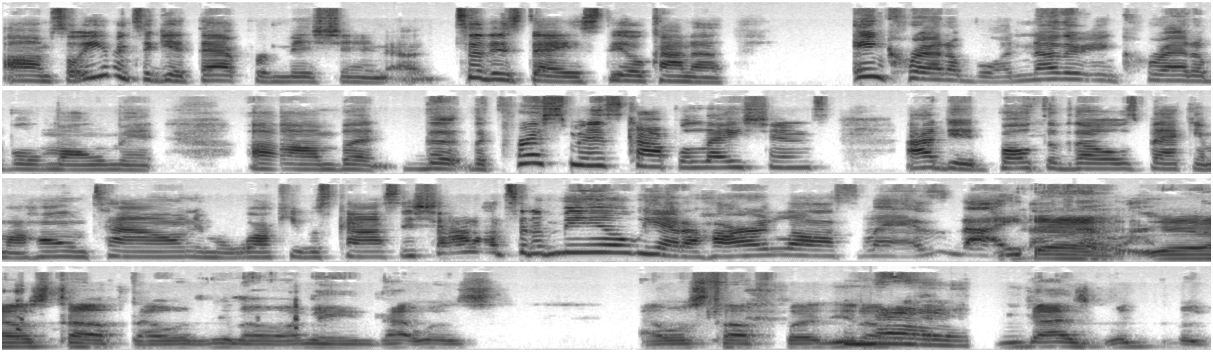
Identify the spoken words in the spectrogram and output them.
Um, so even to get that permission uh, to this day is still kind of incredible another incredible moment um but the the christmas compilations I did both of those back in my hometown in Milwaukee, Wisconsin. Shout out to the mill. We had a hard loss last night. Yeah, yeah, that was tough. That was, you know, I mean, that was that was tough. But you know, Man. you guys, the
